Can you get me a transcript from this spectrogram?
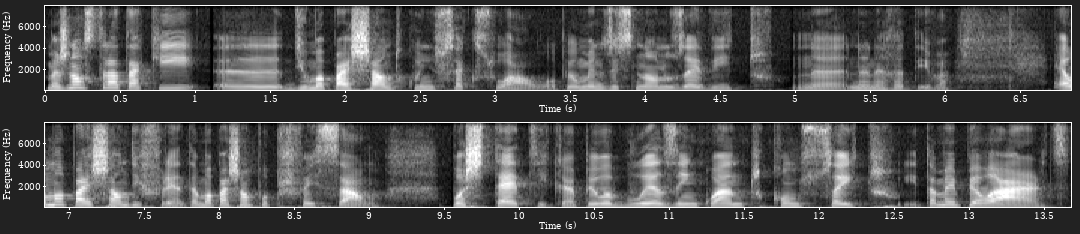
Mas não se trata aqui uh, de uma paixão de cunho sexual, ou pelo menos isso não nos é dito na, na narrativa. É uma paixão diferente, é uma paixão pela perfeição, pela estética, pela beleza enquanto conceito e também pela arte.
